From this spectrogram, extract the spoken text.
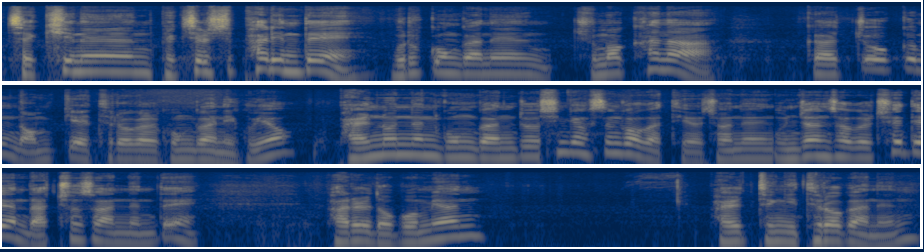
제 키는 178인데 무릎 공간은 주먹 하나 가 조금 넘게 들어갈 공간이고요. 발 놓는 공간도 신경 쓴 것 같아요. 저는 운전석을 최대한 낮춰서 왔는데 발을 넣어보면 발등이 들어가는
